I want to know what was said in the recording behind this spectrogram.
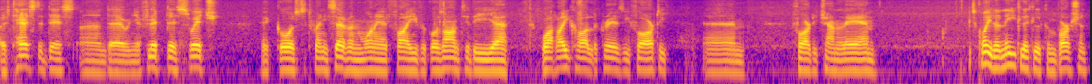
I've tested this and uh, when you flip this switch it goes to 27185 it goes on to the uh, what I call the crazy 40 um, 40 channel AM it's quite a neat little conversion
